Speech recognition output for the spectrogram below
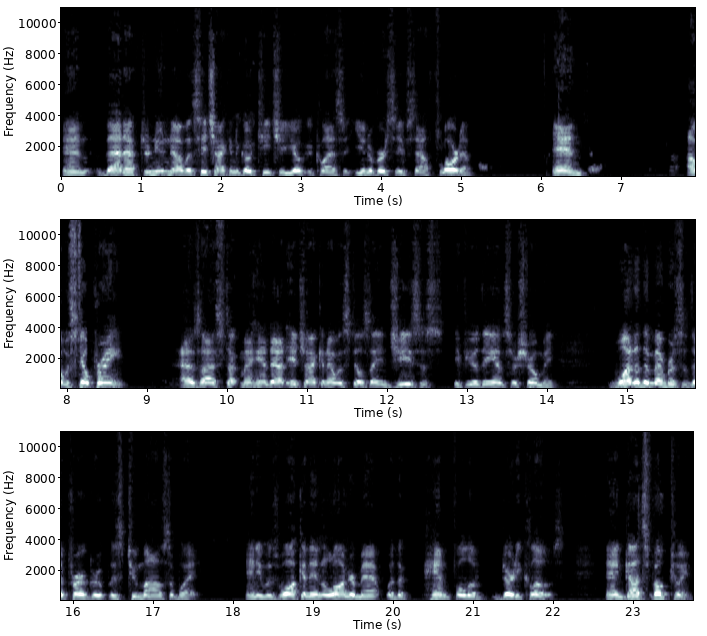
And that afternoon, I was hitchhiking to go teach a yoga class at University of South Florida, and I was still praying as I stuck my hand out hitchhiking. I was still saying, "Jesus, if you're the answer, show me." One of the members of the prayer group was two miles away, and he was walking in a laundromat with a handful of dirty clothes, and God spoke to him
